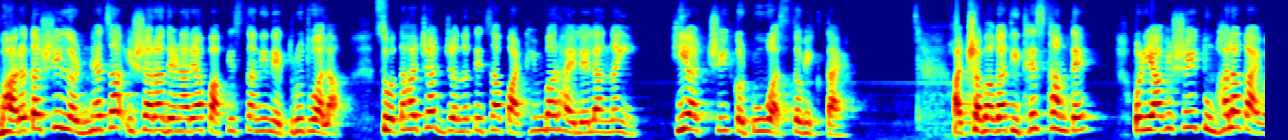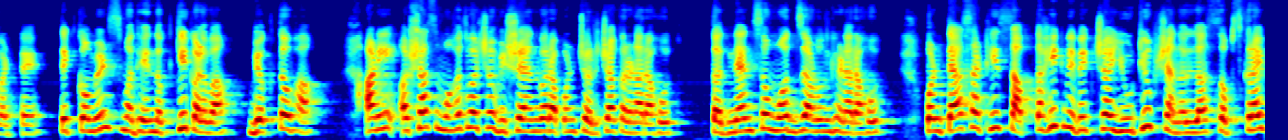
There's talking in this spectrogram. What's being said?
भारताशी लढण्याचा इशारा देणाऱ्या पाकिस्तानी नेतृत्वाला स्वतःच्या जनतेचा पाठिंबा राहिलेला नाही ही आजची कटू वास्तविकता आहे. आजच्या भागात इथेच थांबते पण याविषयी तुम्हाला काय वाटतंय ते कमेंट्समध्ये नक्की कळवा व्यक्त व्हा आणि अशाच महत्त्वाच्या विषयांवर आपण चर्चा करणार आहोत. तज्ज्ञांचं मत जाणून घेणार आहोत. पण त्यासाठी साप्ताहिक विवेकच्या यूट्यूब चॅनलला सबस्क्राईब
